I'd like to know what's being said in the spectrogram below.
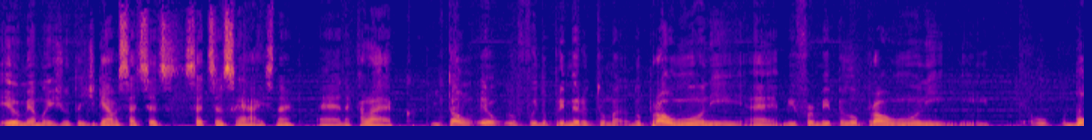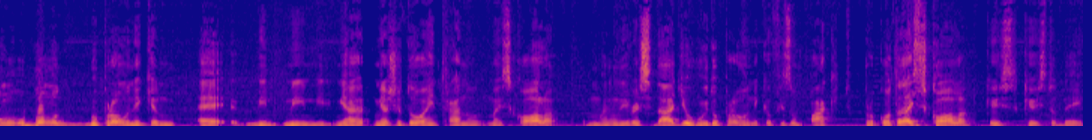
eu e minha mãe junto, a gente ganhava 700, 700 reais, né, é, naquela época. Então eu, eu fui do primeiro turma do ProUni, é, me formei pelo ProUni, o, bom, o bom do ProUni que é, me, me, me, ajudou a entrar numa escola, uma universidade, e o ruim do ProUni é que eu fiz um pacto. Por conta da escola que eu, que eu estudei,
